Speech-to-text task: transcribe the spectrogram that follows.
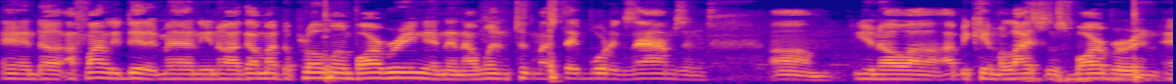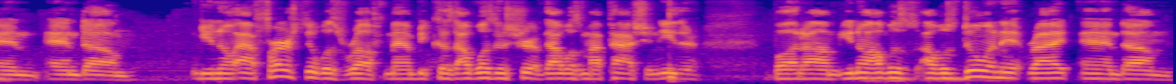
and uh, I finally did it, man. You know, I got my diploma in barbering, and then I went and took my state board exams, and um, you know, uh, I became a licensed barber, and and and um, you know, at first it was rough, man, because I wasn't sure if that was my passion either. But um, you know, I was I was doing it right, and um,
